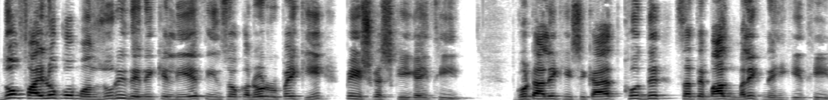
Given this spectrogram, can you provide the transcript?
दो फाइलों को मंजूरी देने के लिए 300 करोड़ रुपए की पेशकश की गई थी। घोटाले की शिकायत खुद सत्यपाल मलिक ने ही की थी।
